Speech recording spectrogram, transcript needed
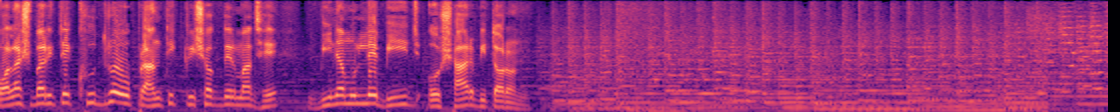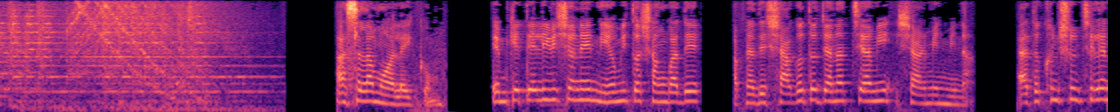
পলাশবাড়িতে ক্ষুদ্র ও প্রান্তিক কৃষকদের মাঝে বিনামূল্যে বীজ ও সার বিতরণ। আসসালামু আলাইকুম। এমকে টেলিভিশনের নিয়মিত সংবাদে আপনাদের স্বাগত জানাচ্ছি আমি শারমিন মিনা। এতক্ষণ শুনছিলেন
